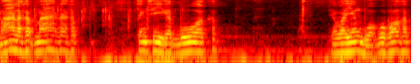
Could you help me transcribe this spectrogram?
มาแล้วครับมาแล้วครับ จังสี่กับบวกครับ แต่ว่ายังบวกบ่พอครับ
